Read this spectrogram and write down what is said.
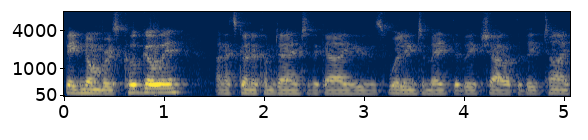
big numbers could go in, and it's going to come down to the guy who's willing to make the big shot at the big time.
